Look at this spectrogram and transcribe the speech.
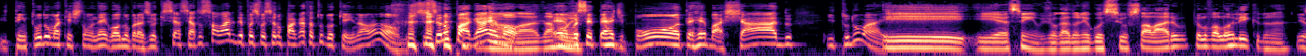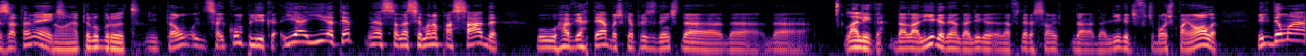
E tem toda uma questão, né, igual no Brasil, aqui você acerta o salário e depois se você não pagar, tá tudo ok. Não, lá não. Se você não pagar, Não, irmão, é, você perde ponta, é rebaixado e tudo mais. E, e assim, o jogador negocia o salário pelo valor líquido, né? Exatamente. Não é pelo bruto. Então, isso aí complica. E aí, até nessa, na semana passada, o Javier Tebas, que é presidente da, da, da, La Liga. da La Liga, né, da Liga da Federação da, da Liga de Futebol Espanhola, ele deu uma,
